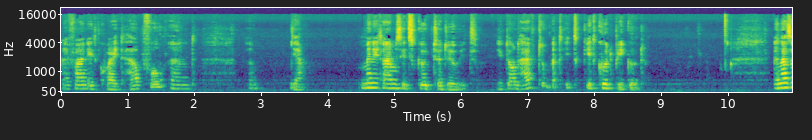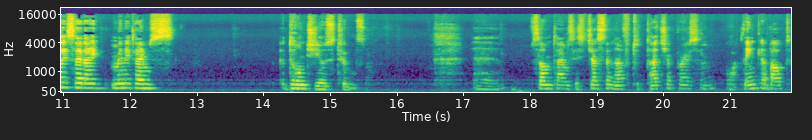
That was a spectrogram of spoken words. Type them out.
I find it quite helpful and um, yeah, many times it's good to do it. You don't have to, but it, it could be good. And as I said, I many times don't use tools. Uh, sometimes it's just enough to touch a person or think about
